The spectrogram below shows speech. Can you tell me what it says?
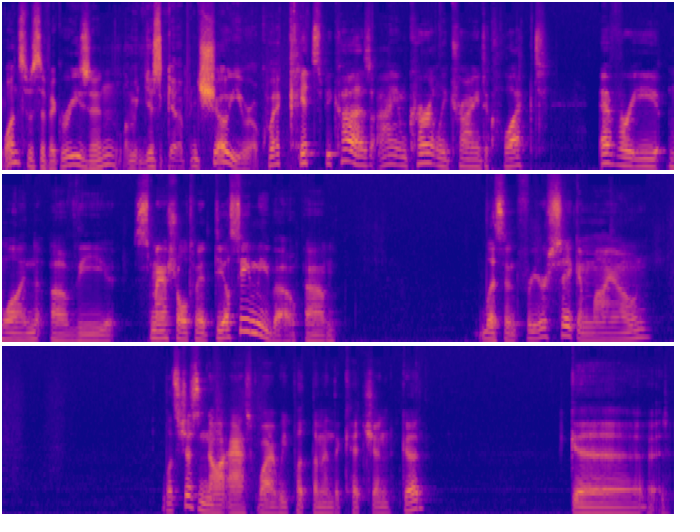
one specific reason. Let me just get up and show you real quick. It's because I am currently trying to collect every one of the Smash Ultimate DLC amiibo. Um, listen, for your sake and my own, Let's just not ask why we put them in the kitchen. Good? Good.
